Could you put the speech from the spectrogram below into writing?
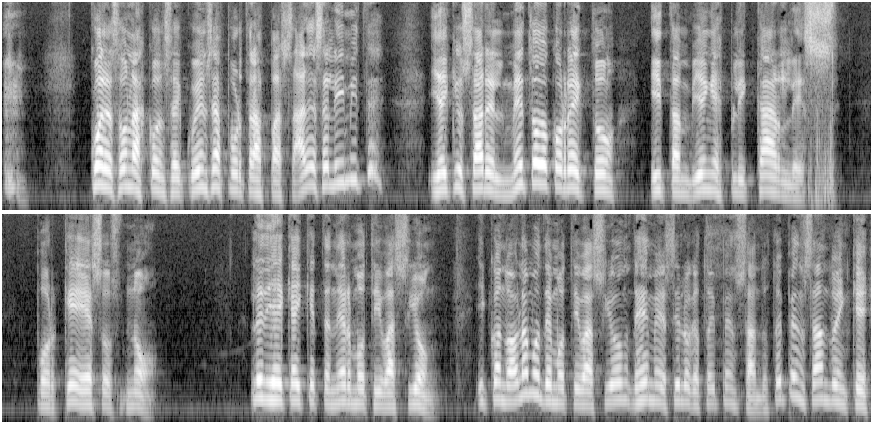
cuáles son las consecuencias por traspasar ese límite. Y hay que usar el método correcto y también explicarles por qué esos no. Le dije que hay que tener motivación. Y cuando hablamos de motivación, déjeme decir lo que estoy pensando. Estoy pensando en que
